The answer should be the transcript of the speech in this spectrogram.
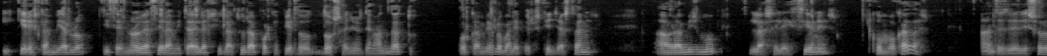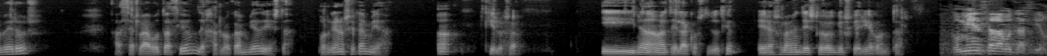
y quieres cambiarlo, dices no lo voy a hacer a mitad de legislatura porque pierdo dos años de mandato por cambiarlo, vale, pero es que ya están ahora mismo las elecciones convocadas. Antes de disolveros, hacer la votación, dejarlo cambiado y ya está. ¿Por qué no se cambia? Ah, quién lo sabe. Y nada más de la Constitución. Era solamente esto lo que os quería contar. Comienza la votación.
